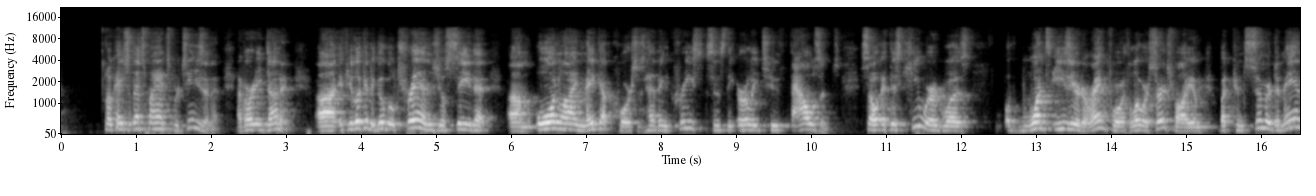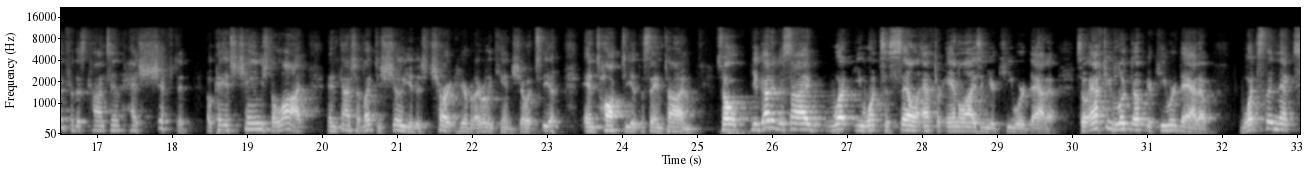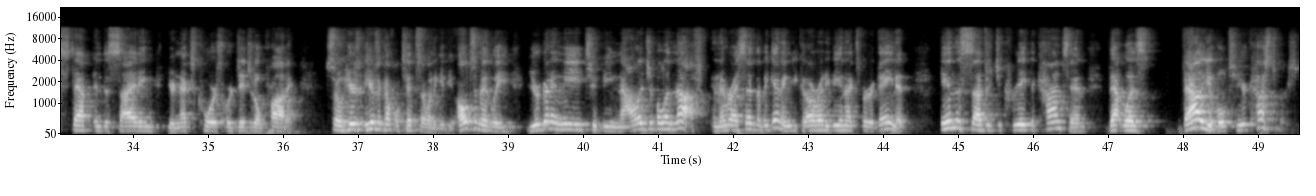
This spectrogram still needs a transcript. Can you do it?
Okay. So that's my expertise in it. I've already done it. Uh, if you look into Google Trends, you'll see that um, online makeup courses have increased since the early 2000s. So if this keyword was once easier to rank for with lower search volume, but consumer demand for this content has shifted. Okay, it's changed a lot. And gosh, I'd like to show you this chart here, but I really can't show it to you and talk to you at the same time. So you've got to decide what you want to sell after analyzing your keyword data. So after you've looked up your keyword data, what's the next step in deciding your next course or digital product? So here's, here's a couple tips I want to give you. Ultimately, you're going to need to be knowledgeable enough. And remember I said in the beginning, you could already be an expert or gain it in the subject to create the content that was valuable to your customers.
